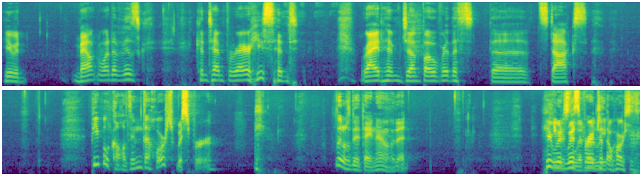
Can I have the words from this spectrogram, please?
He would mount one of his contemporaries and ride him jump over the the stocks. people called him the Horse Whisperer. Little did they know that He, He would whisper into the horses,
